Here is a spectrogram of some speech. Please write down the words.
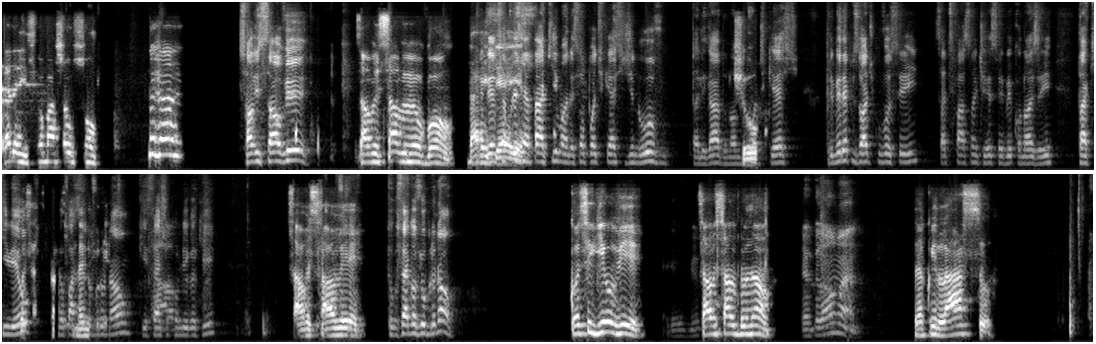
Pera aí, deixa eu baixar o som. Salve, salve! salve, salve, meu bom. Dá Queria te ideia. apresentar aqui, mano. Esse é um podcast de novo, tá ligado? O nome Show. do podcast. Primeiro episódio com você aí. Satisfação de te receber com nós aí. Tá aqui eu, meu parceiro Brunão, que fecha comigo aqui. Salve, salve. Tu consegue ouvir o Brunão? Consegui ouvir. Salve, salve, Brunão. Tranquilão, mano? Tranquilaço.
